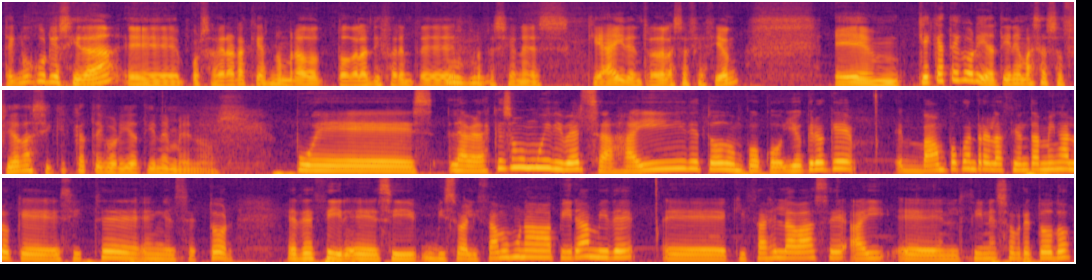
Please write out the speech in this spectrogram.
Tengo curiosidad eh, por saber, ahora que has nombrado todas las diferentes profesiones que hay dentro de la asociación, Em, ¿Qué categoría tiene más asociadas y qué categoría tiene menos? Pues la verdad es que son muy diversas, hay de todo un poco. Yo creo que va un poco en relación también a lo que existe en el sector. Es decir, eh, si visualizamos una pirámide, eh, quizás en la base hay, eh, en el cine sobre todo,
